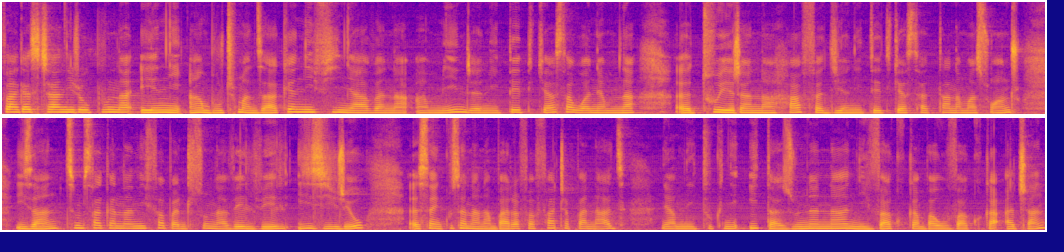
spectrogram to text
Fa ankasitrahan'ireo mponina eny Ambohitrimanjaka ny finiavana hamindra ny tetikasa ho any amina toerana hafa dia ny tetikasa Tanamasoandro izany. Tsy misakana ny fampandrosoana velively izy ireo saingy kosa nanambara fa fatra-panaja ny amin'ny tokony hitazonana ny vakoka mba ho vakoka hatrany,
